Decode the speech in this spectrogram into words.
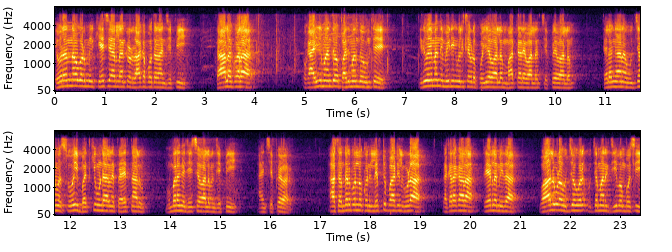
ఎవరన్నా కూడా మీ కేసీఆర్ లాంటి వాడు రాకపోతాడని చెప్పి కాలకొల ఒక ఐదు మందో పది మందో ఉంటే ఇరవై మంది మీటింగ్ పిలిస్తే కూడా పోయేవాళ్ళం మాట్లాడేవాళ్ళం చెప్పేవాళ్ళం. తెలంగాణ ఉద్యమ సోయి బతికి ఉండాలనే ప్రయత్నాలు ముమ్మరంగా చేసేవాళ్ళం అని చెప్పి ఆయన చెప్పేవారు. ఆ సందర్భంలో కొన్ని లెఫ్ట్ పార్టీలు కూడా రకరకాల పేర్ల మీద వాళ్ళు కూడా ఉద్యోగ ఉద్యమానికి జీవం పోసి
